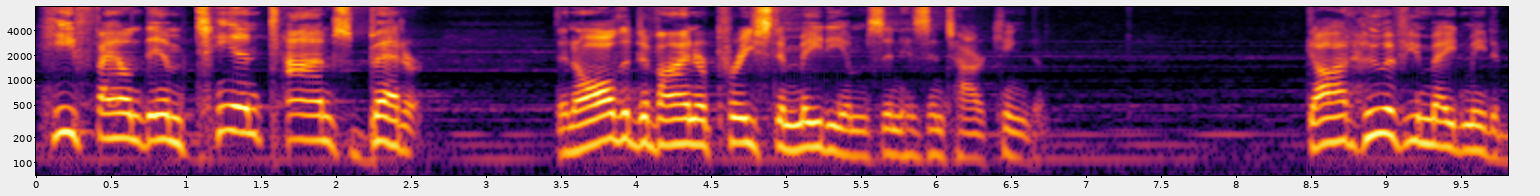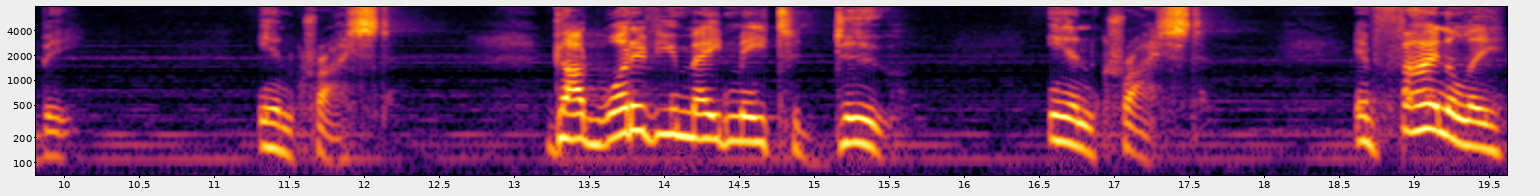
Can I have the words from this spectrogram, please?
he found them 10 times better than all the diviner priests and mediums in his entire kingdom. God, who have you made me to be? In Christ. God, what have you made me to do? In Christ. And finally,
